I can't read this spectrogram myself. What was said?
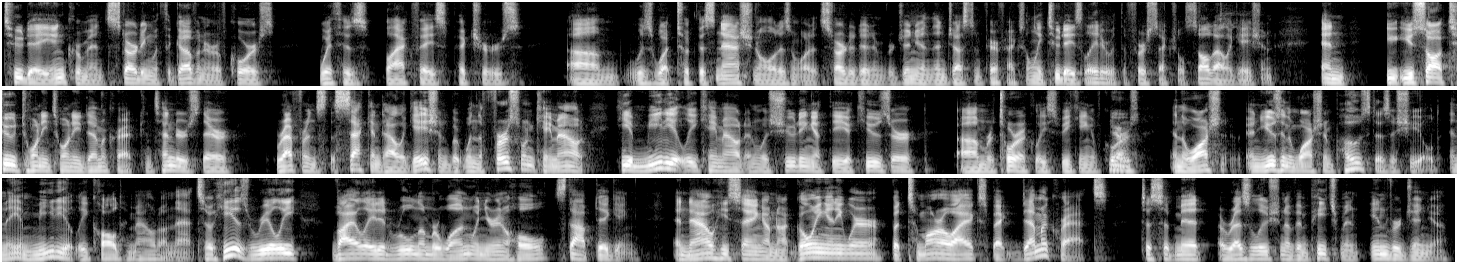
two day increments, starting with the governor, of course, with his blackface pictures, um, was what took this national. It isn't what it started it in Virginia. And then Justin Fairfax, only two days later, with the first sexual assault allegation. And you, you saw two 2020 Democrat contenders there reference the second allegation. But when the first one came out, he immediately came out and was shooting at the accuser, um, rhetorically speaking, of course. Yeah and the and using the Washington Post as a shield, and they immediately called him out on that. So he has really violated rule number one: when you're in a hole, stop digging. And now he's saying, "I'm not going anywhere." But tomorrow, I expect Democrats to submit a resolution of impeachment in Virginia.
